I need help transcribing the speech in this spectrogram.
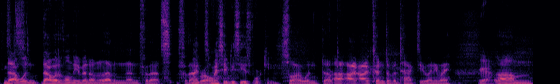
think That wouldn't. That would have only been an eleven then for that for that My, roll. my save DC is 14. so I wouldn't. Uh, I I- I couldn't have attacked you anyway. Yeah. Um.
